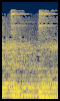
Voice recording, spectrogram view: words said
Yeah.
